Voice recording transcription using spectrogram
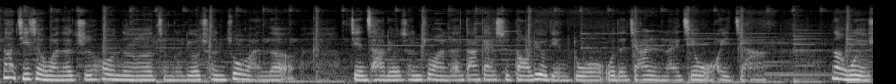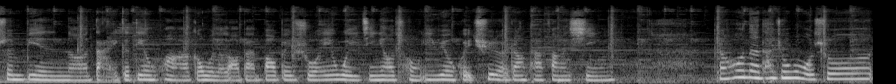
那急诊完了之后呢，整个流程做完了，检查流程做完了，大概是到六点多，我的家人来接我回家。那我也顺便呢打一个电话跟我的老板报备说，哎，我已经要从医院回去了，让他放心。然后呢，他就问我说，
